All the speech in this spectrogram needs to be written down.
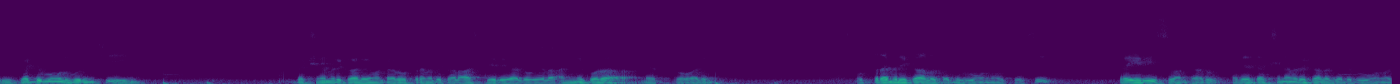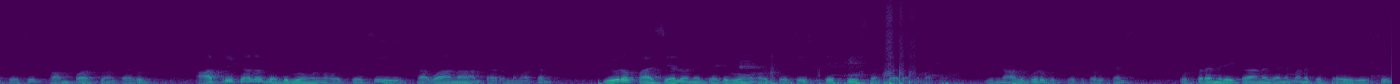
ఈ గడ్డి భూముల గురించి దక్షిణ అమెరికాలో ఏమంటారు? ఉత్తర అమెరికాలో ఆస్ట్రేలియాలో ఇలా అన్నీ కూడా నేర్చుకోవాలి. ఉత్తర అమెరికాలో గడ్డి భూములను వచ్చేసి ప్రైరీస్ అంటారు. అదే దక్షిణ అమెరికాలో గడ్డి భూములను వచ్చేసి పంపాస్ అంటారు. ఆఫ్రికాలో గడ్డి భూములను వచ్చేసి సవానా అంటారు అన్నమాట యూరోప్ ఆసియాలోని గడ్డి భూములను వచ్చేసి స్టెప్పీస్ అంటారు అన్నమాట ఈ నాలుగు కూడా గుర్తుపెట్టుకోవాలి ఫ్రెండ్స్. ఉత్తర అమెరికా అనగానే మనకు ప్రైరీస్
